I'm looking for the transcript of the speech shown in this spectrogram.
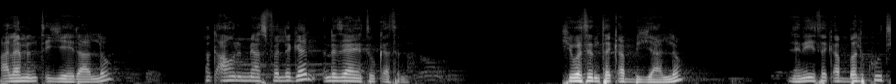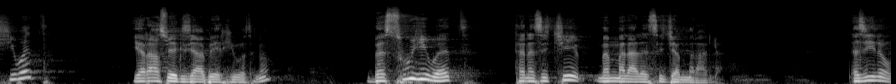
ዓለምን ጥዬ እሄዳለሁ። በቃ አሁን የሚያስፈልገን እንደዚህ አይነት እውቀት ነው። ህይወትን ተቀብያለሁ። እኔ የተቀበልኩት ህይወት የራሱ የእግዚአብሔር ህይወት ነው። በሱ ህይወት ተነስቼ መመላለስ እጀምራለሁ። ለዚህ ነው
